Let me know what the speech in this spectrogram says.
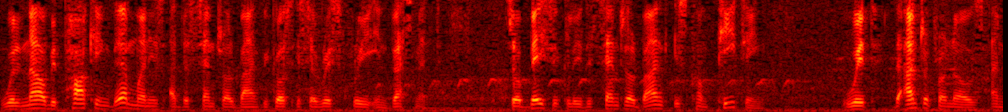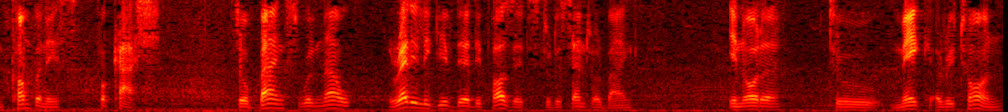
will now be parking their monies at the central bank because it's a risk-free investment. So basically the central bank is competing with the entrepreneurs and companies for cash. So banks will now readily give their deposits to the central bank in order to make a return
